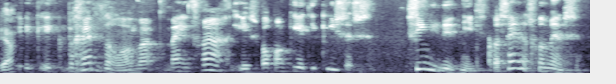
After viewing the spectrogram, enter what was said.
ja? ik, ik, begrijp het allemaal, maar mijn vraag is: wat mankeert die kiezers? Zien die dit niet? Wat zijn dat voor mensen?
